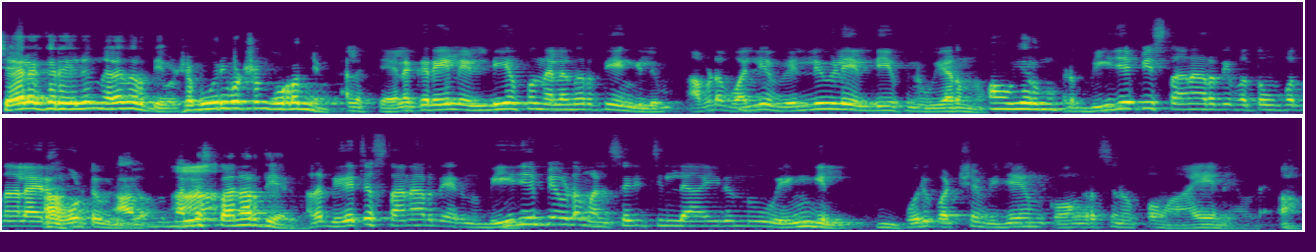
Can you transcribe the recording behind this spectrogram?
ചേലക്കരയിലും നിലനിർത്തി പക്ഷെ ഭൂരിപക്ഷം കുറഞ്ഞു. അല്ല ചേലക്കരയിൽ എൽ ഡി എഫ് നിലനിർത്തിയെങ്കിലും അവിടെ വലിയ വെല്ലുവിളി എൽ ഡി എഫിന് ഉയർന്നു. ഉയർന്നു. ബി ജെ പി സ്ഥാനാർത്ഥി പത്ത് മുപ്പത്തിനാലായിരം വോട്ട് പിടിച്ചു. നല്ല സ്ഥാനാർത്ഥിയായിരുന്നു. അത് മികച്ച സ്ഥാനാർത്ഥിയായിരുന്നു. ബി ജെ പി അവിടെ മത്സരിച്ചില്ലായിരുന്നു എങ്കിൽ. ഒരു പക്ഷെ വിജയം കോൺഗ്രസിനൊപ്പം ആയേനെ അവിടെ.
